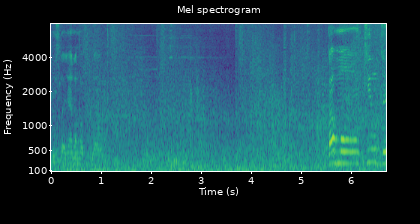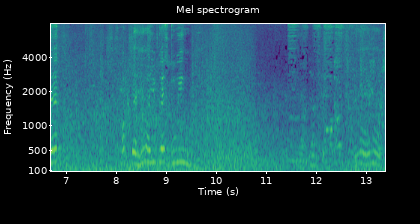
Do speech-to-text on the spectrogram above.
Please lah, jangan lama pulau. Come on, kill that. What the hell are you guys doing? Know, I.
